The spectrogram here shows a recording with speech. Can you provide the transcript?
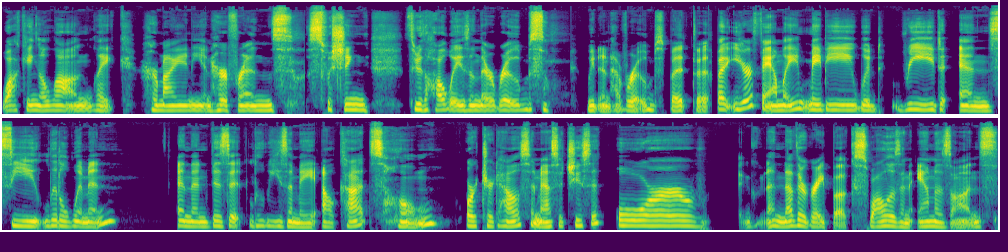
walking along like Hermione and her friends, swishing through the hallways in their robes. We didn't have robes, but uh, but your family maybe would read and see Little Women and then visit Louisa May Alcott's home, Orchard House in Massachusetts, or another great book, Swallows and Amazons.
